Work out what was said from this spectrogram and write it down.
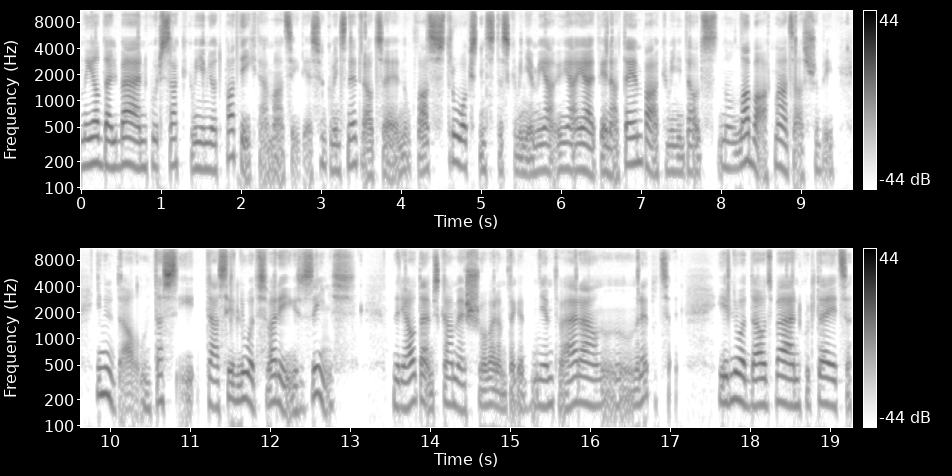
liela daļa bērnu, kuriem saka, ka viņiem ļoti patīk tā mācīties, un ka viņas netraucē nu, klases troksnis, tas, ka viņiem jā, jā, jāiet vienā tempā, ka viņi daudz nu, labāk mācās šobrīd individuāli. Un tas, tās ir ļoti svarīgas ziņas. Ir jautājums, kā mēs šo varam ņemt vērā un, un, un replicēt ir ļoti daudz bērnu, kur teica,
